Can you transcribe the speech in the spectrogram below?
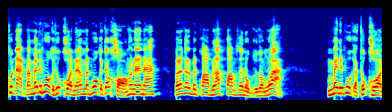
คุณอัดมันไม่ได้พูดกับทุกคนนะ มันพูดกับเจ้าของเท่านั้นนะ เพราะฉะนั้นก็เป็นความลับความสนุกอยู่ตรงว่า ไม่ได้พูดกับทุกคน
